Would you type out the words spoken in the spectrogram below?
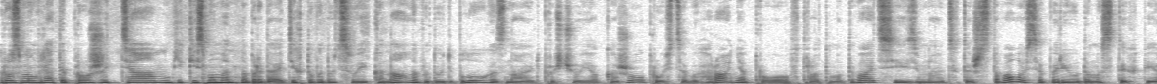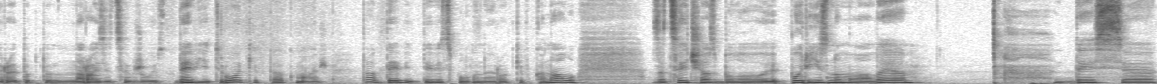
розмовляти про життя. В якийсь момент набридає. Ті, хто ведуть свої канали, ведуть блоги, знають про що я кажу, про ось це вигорання, про втрату мотивації. Зі мною це теж ставалося періодами з тих пір. Тобто наразі це вже ось 9 років, так, майже. Так, 9, 9 з половиною років каналу. За цей час було по-різному, але десь е,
